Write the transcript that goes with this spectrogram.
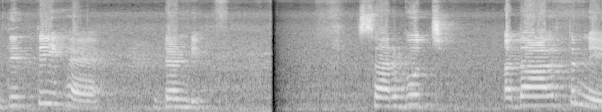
ਦਿੱਤੀ ਹੈ। ਡੰਡੀ ਸਰਵਉੱਚ ਅਦਾਲਤ ਨੇ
